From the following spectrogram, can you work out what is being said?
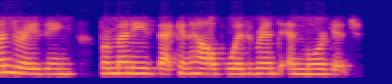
fundraising for monies that can help with rent and mortgage.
